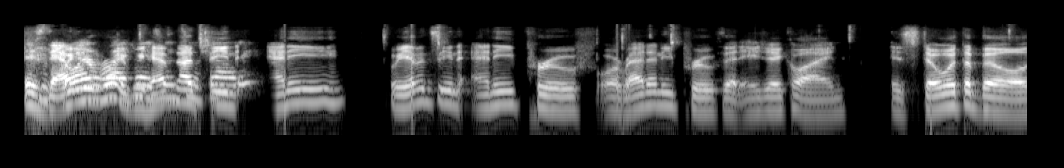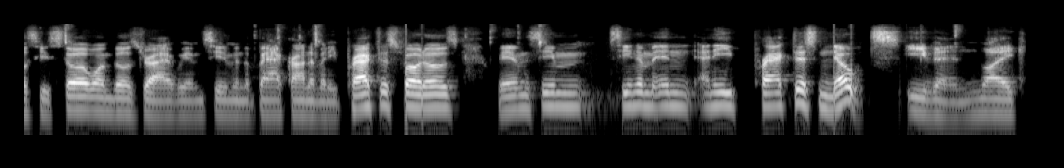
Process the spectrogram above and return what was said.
Is that why you're right. We have not seen any. We haven't seen any proof or read any proof that AJ Klein is still with the Bills. He's still at One Bills Drive. We haven't seen him in the background of any practice photos. We haven't seen seen him in any practice notes. Even like,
